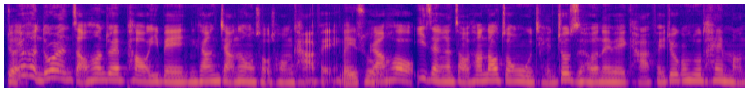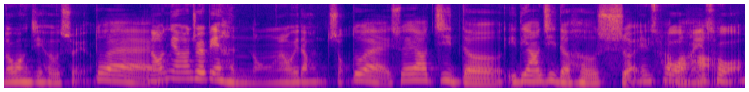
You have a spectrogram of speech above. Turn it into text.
对，因为很多人早上就会泡一杯你刚刚讲那种手冲咖啡，没错，然后一整个早上到中午前就只喝那杯咖啡，就工作太忙都忘记喝水了。对，然后尿就会变很浓啊，味道很重。对，所以要记得，一定要记得喝水，没错，好好没错。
